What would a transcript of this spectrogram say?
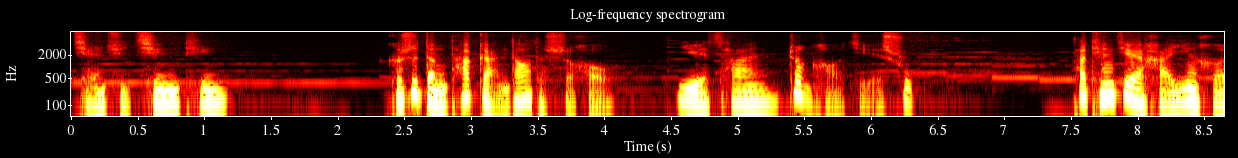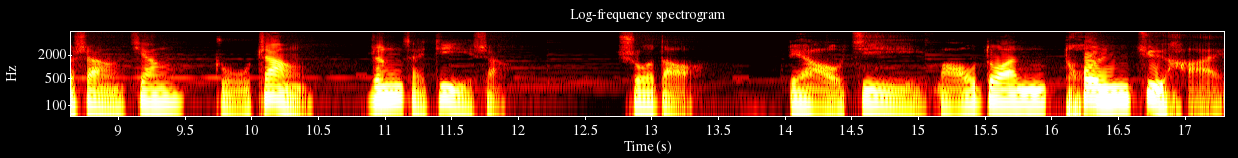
前去倾听。可是等他赶到的时候，夜餐正好结束。他听见海印和尚将拄杖扔在地上，说道：“了即毛端吞巨海，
